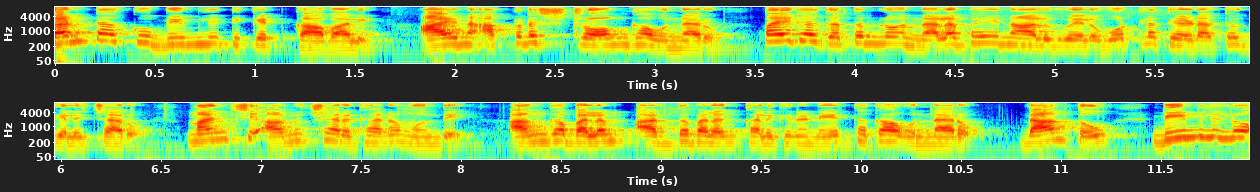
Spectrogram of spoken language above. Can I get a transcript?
గంటాకు భీమిలి టికెట్ కావాలి. ఆయన అక్కడ స్ట్రాంగ్గా ఉన్నారు. పైగా గతంలో నలభై నాలుగు వేల ఓట్ల తేడాతో గెలిచారు. మంచి అనుచర ఘనం ఉంది. అంగబలం అర్ధబలం కలిగిన నేతగా ఉన్నారు. దాంతో భీమిలిలో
